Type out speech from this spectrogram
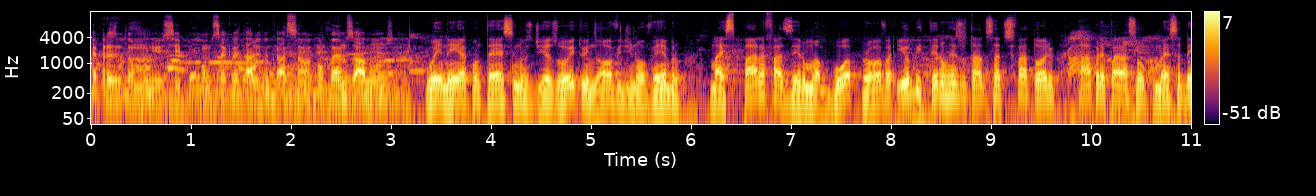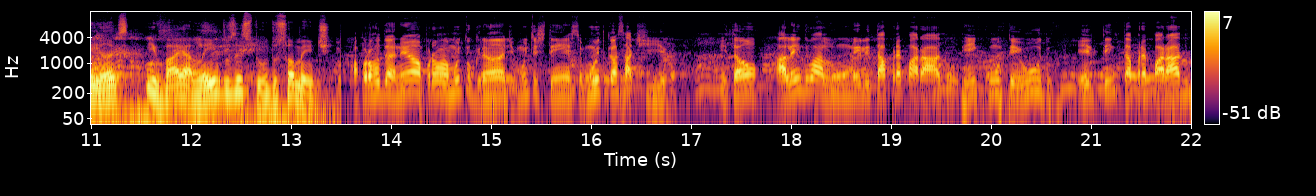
representando o município como secretário de Educação, acompanhando os alunos. O Enem acontece nos dias 8 e 9 de novembro, mas para fazer uma boa prova e obter um resultado satisfatório, a preparação começa bem antes e vai além dos estudos somente. Prova do Enem é uma prova muito grande, muito extensa, muito cansativa. Então, além do aluno ele estar tá preparado em conteúdo, ele tem que estar tá preparado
